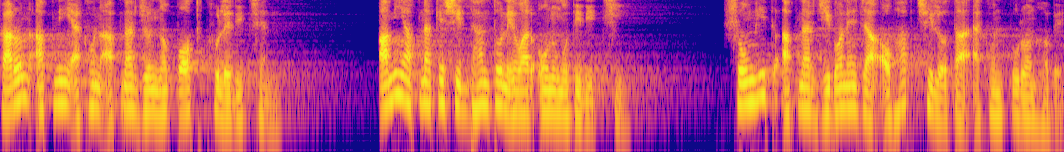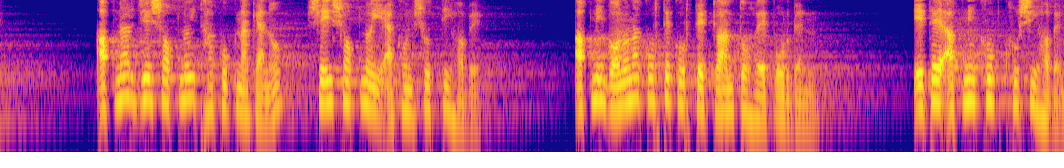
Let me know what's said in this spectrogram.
কারণ আপনি এখন আপনার জন্য পথ খুলে দিচ্ছেন। আমি আপনাকে সিদ্ধান্ত নেওয়ার অনুমতি দিচ্ছি। সংগীত আপনার জীবনে যা অভাব ছিল তা এখন পূরণ হবে। আপনার যে স্বপ্নই থাকুক না কেন, সেই স্বপ্নই এখন সত্যি হবে। আপনি গণনা করতে করতে ক্লান্ত হয়ে পড়বেন। এতে আপনি খুব খুশি হবেন।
